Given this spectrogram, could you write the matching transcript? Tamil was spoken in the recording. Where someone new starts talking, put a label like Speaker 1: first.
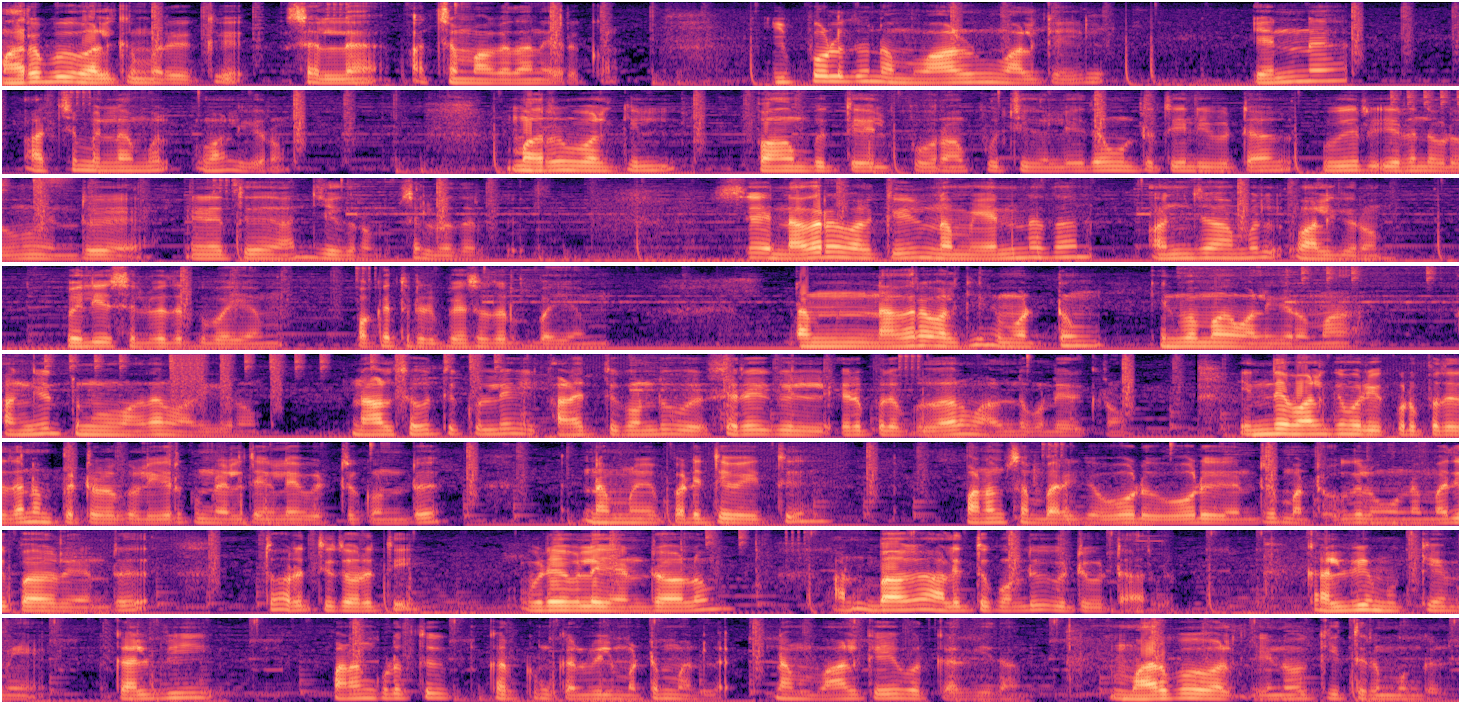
Speaker 1: மரபு வாழ்க்கை முறைக்கு செல்ல அச்சமாக தான் இருக்கும். இப்பொழுது நம் வாழும் வாழ்க்கையில் என்ன அச்சமில்லாமல் வாழ்கிறோம்? மறு வாழ்க்கையில் பாம்பு தேல் பூரா பூச்சிகள் ஏதோ ஒன்று தீண்டிவிட்டால் உயிர் இறந்துவிடுவோம் என்று நினைத்து அஞ்சுகிறோம் செல்வதற்கு. சரி நகர வாழ்க்கையில் நம்ம என்னதான் அஞ்சாமல் வாழ்கிறோம்? வெளியே செல்வதற்கு பயம் பக்கத்து வீட்டில் பேசுவதற்கு பயம். நம் நகர வாழ்க்கையில் மட்டும் இன்பமாக வாழ்கிறோமா? அங்கேயும் துன்பமாக தான் வாழ்கிறோம். நாலு செவத்துக்குள்ளே அழைத்து கொண்டு ஒரு சிறைகள் இருப்பது போதாலும் வாழ்ந்து கொண்டிருக்கிறோம். இந்த வாழ்க்கை முறையை கொடுப்பதற்கு தான் நம் பெற்றோர்கள் இருக்கும் நிலத்தைகளை விற்றுக்கொண்டு நம்மை படித்து வைத்து பணம் சம்பாதிக்க ஓடு ஓடு என்று மற்றவர்கள் உன்னை மதிப்பார்கள் என்று துரத்தி துரத்தி விடவில்லை என்றாலும் அன்பாக அழைத்து கொண்டு விட்டுவிட்டார்கள் கல்வி முக்கியமே. கல்வி பணம் கொடுத்து கற்கும் கல்வியில் மட்டுமல்ல நம் வாழ்க்கையே ஒரு கல்விதான். மரபு வாழ்க்கையை நோக்கி திரும்புங்கள்.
